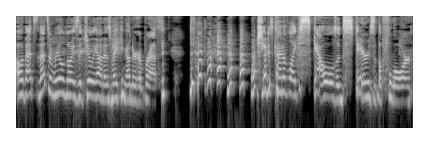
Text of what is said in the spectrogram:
Oh, that's that's a real noise that Juliana is making under her breath. she just kind of like scowls and stares at the floor.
